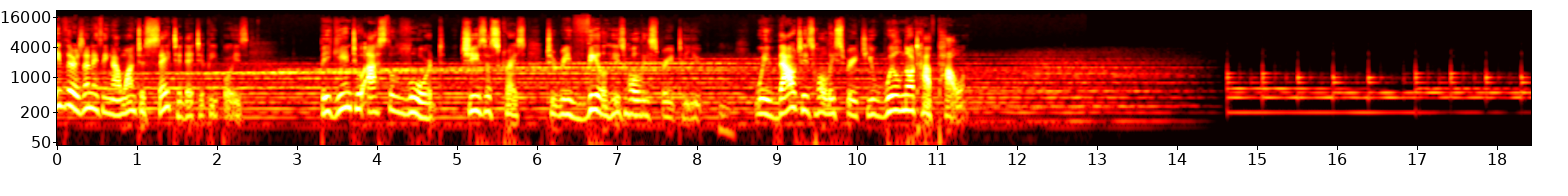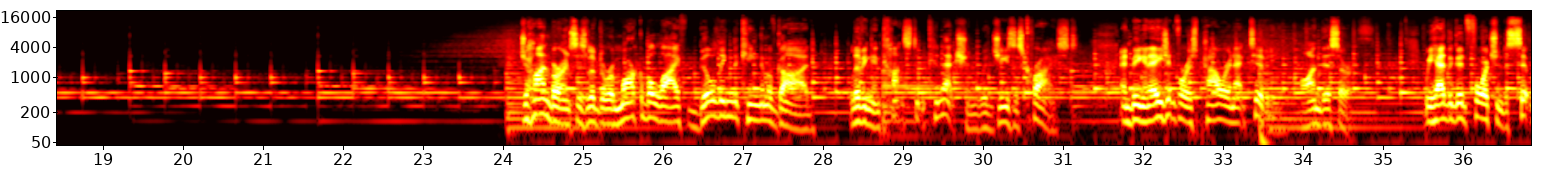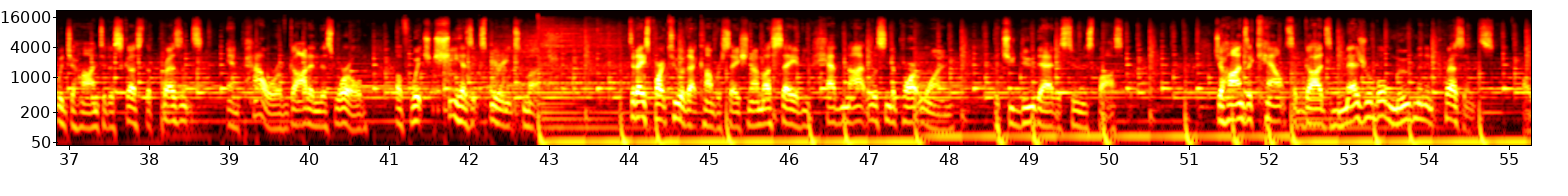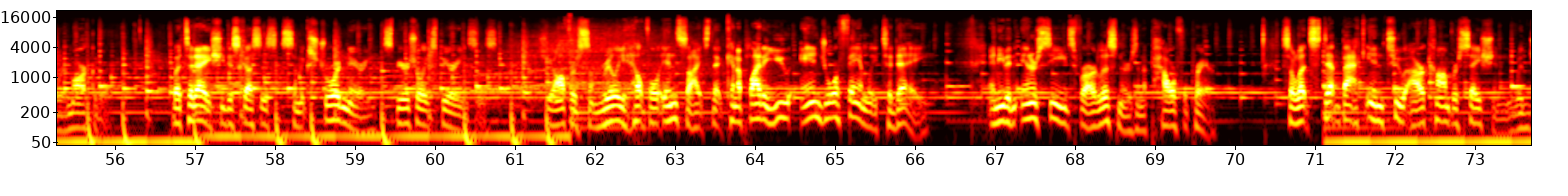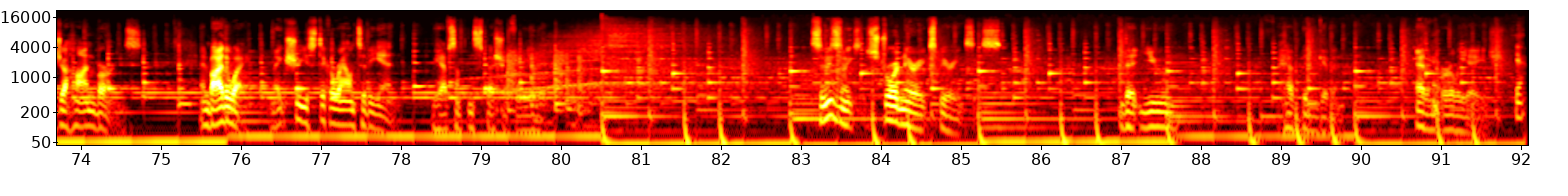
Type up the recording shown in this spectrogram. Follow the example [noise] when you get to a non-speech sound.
if there's anything I want to say today to people is begin to ask the Lord Jesus Christ to reveal his Holy Spirit to you. Hmm. Without his Holy Spirit, you will not have power. Jahan Berns has lived a remarkable life building the kingdom of God, living in constant connection with Jesus Christ, and being an agent for his power and activity on this earth. We had the good fortune to sit with Jahan to discuss the presence and power of God in this world, of which she has experienced much. Today's part two of that conversation. I must say, if you have not listened to part one, that you do that as soon as possible. Jahan's accounts of God's measurable movement and presence are remarkable. But today she discusses some extraordinary spiritual experiences. She offers some really helpful insights that can apply to you and your family today, and even intercedes for our listeners in a powerful prayer. So let's step back into our conversation with Jahan Berns. And by the way, make sure you stick around to the end. We have something special for you there. So these are extraordinary experiences that you have been given at an early age. Yeah.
